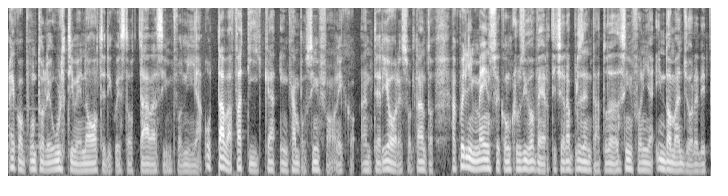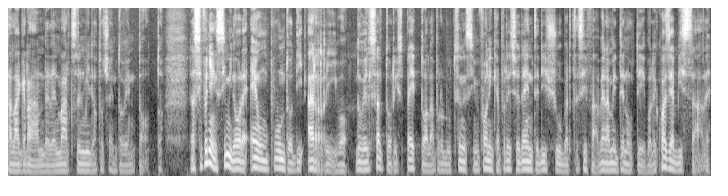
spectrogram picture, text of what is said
Ecco appunto le ultime note di questa ottava sinfonia, ottava fatica in campo sinfonico, anteriore soltanto a quell'immenso e conclusivo vertice rappresentato dalla sinfonia in Do maggiore detta La Grande del marzo del 1828. La sinfonia in Si minore è un punto di arrivo, dove il salto rispetto alla produzione sinfonica precedente di Schubert si fa veramente notevole, quasi abissale.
